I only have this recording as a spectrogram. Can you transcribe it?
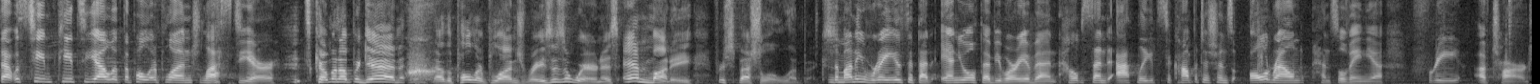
That was Team PTL at the Polar Plunge last year. It's coming up again. Now, the Polar Plunge raises awareness and money for Special Olympics. The money raised at that annual February event helps send athletes to competitions all around Pennsylvania free of charge.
